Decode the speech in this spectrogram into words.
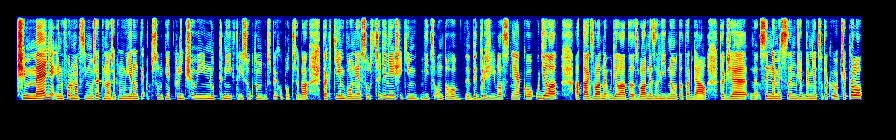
čím méně informací mu řeknu a řeknu mu jenom ty absolutně klíčový, nutný, který jsou k tomu úspěchu potřeba, tak tím on je soustředěnější, tím víc on toho vydrží vlastně jako udělat a tak zvládne udělat, zvládne zhlídnout a tak dál. Takže si nemyslím, že by mě něco takového čekalo.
